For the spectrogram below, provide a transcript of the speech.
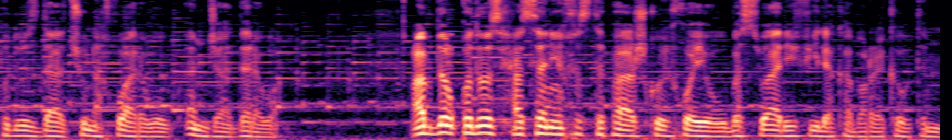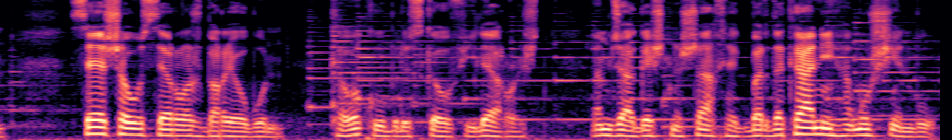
قدوسدا چوونە خوارەوە و ئەمجا دەرەوە عەبدولقودوس حەسەنی خستە پاشکۆی خۆی و بە سواری فیلەکە بەڕێکەوتن سێ شەو و سێ ڕۆژ بەڕێوە بوون کە وەکو بروسکە و فیلە ڕۆشت ئەمجا گەشتە شاخێک بەردەکانی هەموو شین بوو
